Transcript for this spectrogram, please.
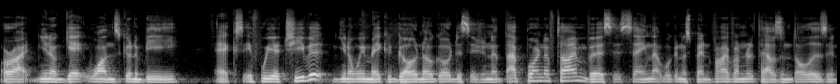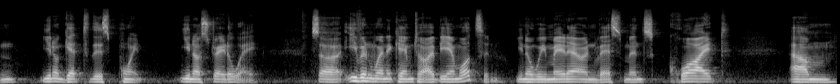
all right, you know, gate one's going to be X. If we achieve it, you know, we make a go no go decision at that point of time versus saying that we're going to spend five hundred thousand dollars and you know get to this point, you know, straight away. So even when it came to IBM Watson, you know, we made our investments quite. Um,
